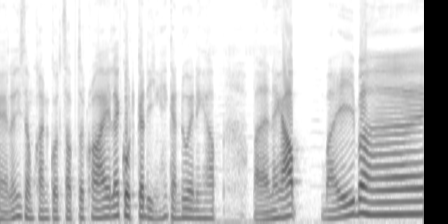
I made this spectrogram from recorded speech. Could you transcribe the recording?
ร์ และที่สำคัญกด Subscribe และกดกระดิ่งให้กันด้วยนะครับ ไปแล้วนะครับ บ๊ายบาย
